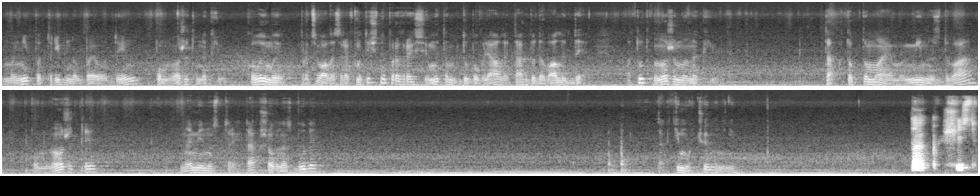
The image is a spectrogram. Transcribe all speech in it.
мені потрібно b1 помножити на Q. Коли ми працювали з арифметичною прогресією, ми там додавали, так, додавали d. А тут множимо на Q. Так, тобто маємо мінус 2 помножити на мінус 3. Так, що в нас буде? Так, Тимур, чує мене, ні? Так, 6.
